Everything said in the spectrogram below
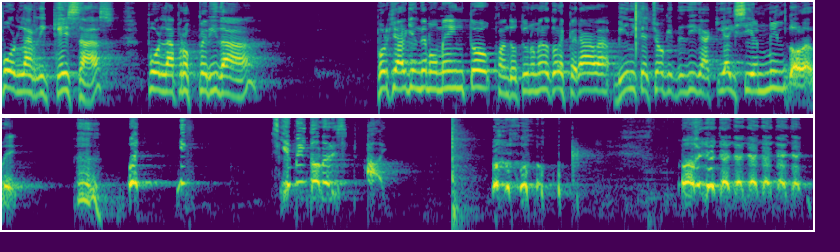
por las riquezas, por la prosperidad, porque alguien de momento, cuando tú no menos te lo esperabas, viene y te choca y te diga, aquí hay 100 mil dólares. ¿What? 100 mil dólares. Ay. Ay, ay, ay, ay, ay, ay.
